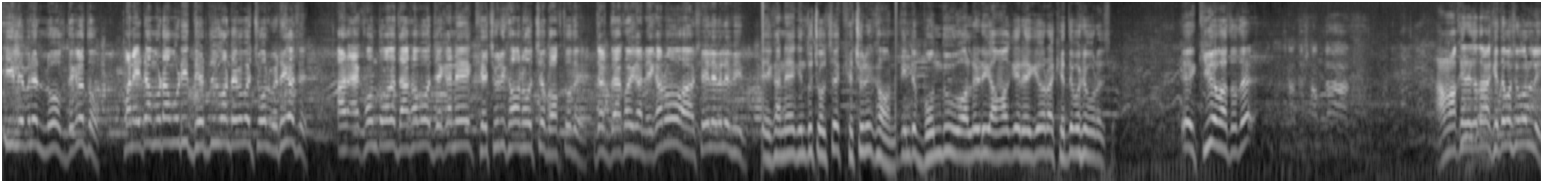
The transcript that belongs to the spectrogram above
কি লেভেলের লোক দেখলে তো? মানে এটা মোটামুটি দেড় দুই ঘণ্টা এভাবে চলবে ঠিক আছে? আর এখন তোমাদের দেখাবো যেখানে খেচুড়ি খাওয়ানো হচ্ছে ভক্তদের। যা দেখো এখানে। এখানেও সেই লেভেলে ভিড়। এখানে কিন্তু চলছে খেচুড়ি খাওয়ানো। তিনটে বন্ধু অলরেডি আমাকে রেগে ওরা খেতে বসে পড়েছে। এই কি ব্যাপার তোদের? আমাকে রেখে তোরা খেতে বসে বললি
